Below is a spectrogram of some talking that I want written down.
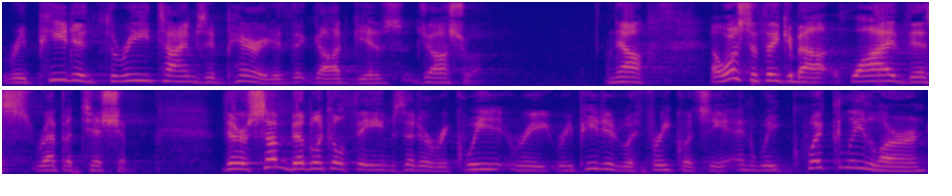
repeated three times imperative that God gives Joshua. Now, I want us to think about why this repetition. There are some biblical themes that are re- re- repeated with frequency, and we quickly learn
